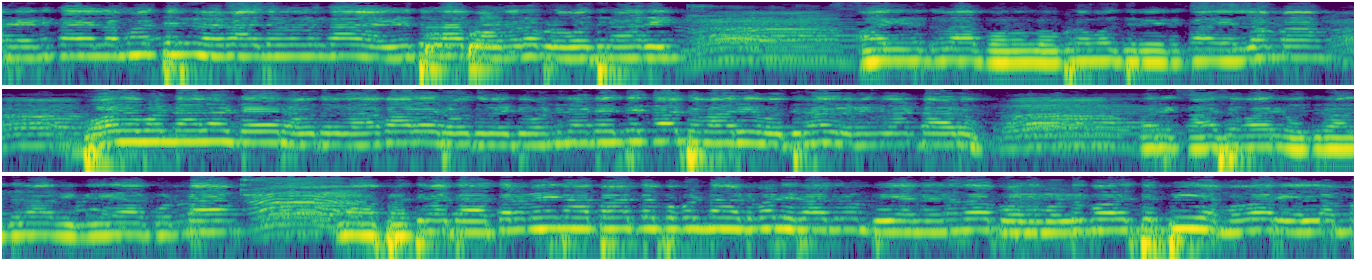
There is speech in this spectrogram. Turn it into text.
ఏనాడైతే అమ్మవారు వెనకాయలమ్మ తిరిగిన రాజనగా ఇడతల బోనంలో పడబోతున్నది ఆ. ఇడతల బోనం లోపల పోతే రేణుక ఎల్లమ్మ బోనం వండాలంటే రౌతులు కావాలి రౌతు పెట్టి వండినట్టయితే కాసవారి వదిరాజు వెంగలంటాడు మరి కాసవారి వదిరాజుల వెంగిలి కాకుండా నా ప్రతిభ దాతనమే నా పాట తప్పకుండా అటువంటి రాజనం బియ్యనగా బోనం వండుకోవాలని చెప్పి అమ్మవారు ఎల్లమ్మ.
